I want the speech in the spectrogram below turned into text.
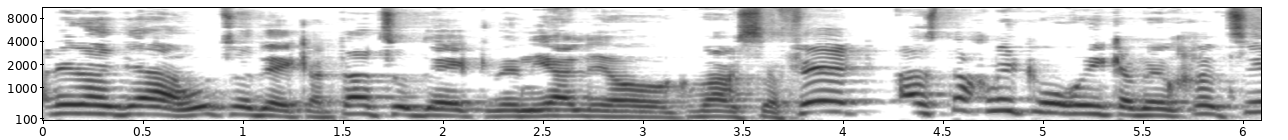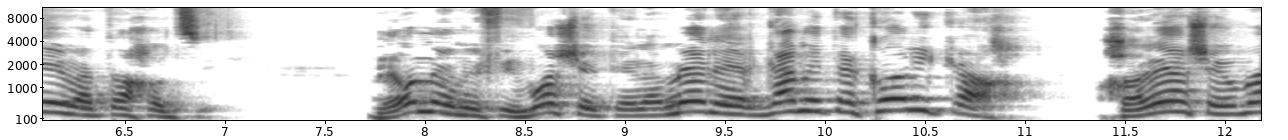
אני לא יודע הוא צודק אתה צודק ונהיה לי כבר ספק אז תחלקו הוא יקבל חצי ואתה חצי. ויאמר מפיבושת אל המלך גם את הכל ייקח. אחרי אשר בא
